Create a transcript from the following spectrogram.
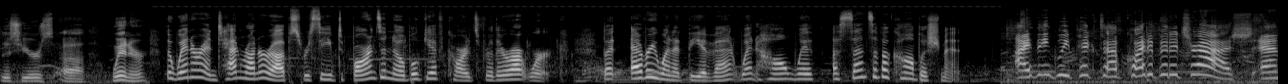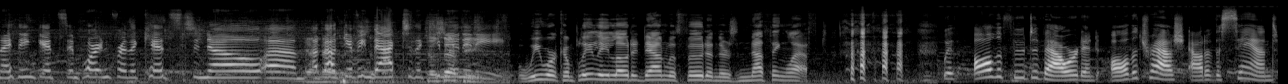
this year's uh, winner. The winner and 10 runner-ups received Barnes & Noble gift cards for their artwork. But everyone at the event went home with a sense of accomplishment. I think we picked up quite a bit of trash, and I think it's important for the kids to know um, about giving back to the community. We were completely loaded down with food, and there's nothing left. All the food devoured and all the trash out of the sand,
